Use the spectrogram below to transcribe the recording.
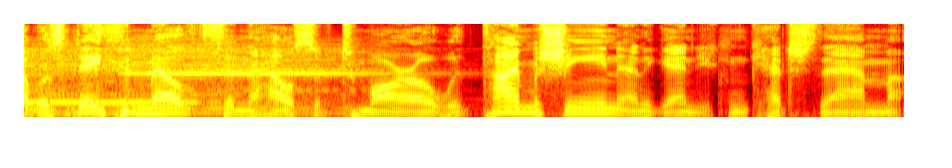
That was Nathan Meltz in the House of Tomorrow with Time Machine. And again, you can catch them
